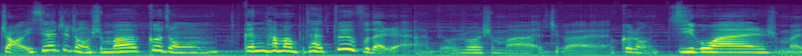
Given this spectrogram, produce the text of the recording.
找一些这种什么各种跟他们不太对付的人，比如说什么这个各种机关、什么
